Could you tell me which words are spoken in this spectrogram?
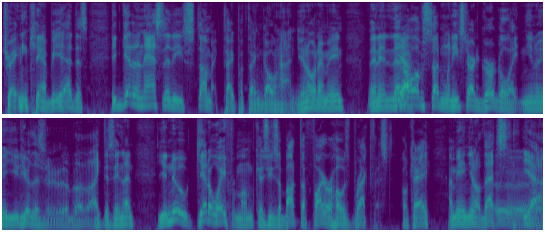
training camp. He had this. He'd get an acidity stomach type of thing going on. You know what I mean? And, and then yeah. all of a sudden, when he started gurgling, you know, you'd hear this like this, and then you knew get away from him because he's about to fire hose breakfast. Okay, I mean, you know, that's yeah,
